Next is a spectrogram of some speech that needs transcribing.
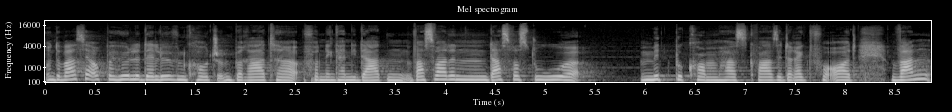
Und du warst ja auch bei Höhle der Löwen Coach und Berater von den Kandidaten. Was war denn das, was du mitbekommen hast, quasi direkt vor Ort. Wann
